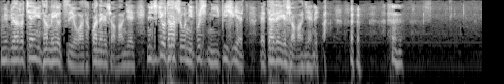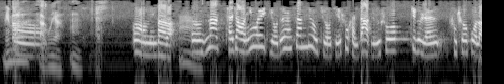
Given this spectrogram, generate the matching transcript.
你比方说监狱他没有自由啊，他关在一个小房间里，你去救他的时候，你不是你必须也也待在一个小房间里吧？明白了吗，哦大姑娘？嗯，嗯，明白了。嗯嗯，那台长，因为有的人三六九结束很大，比如说这个人出车祸了，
